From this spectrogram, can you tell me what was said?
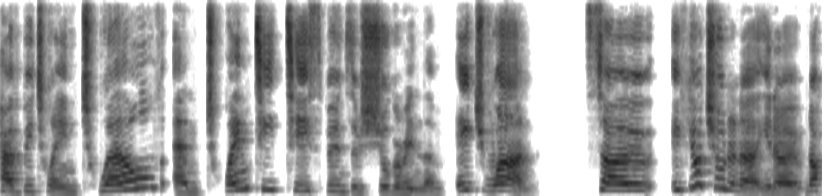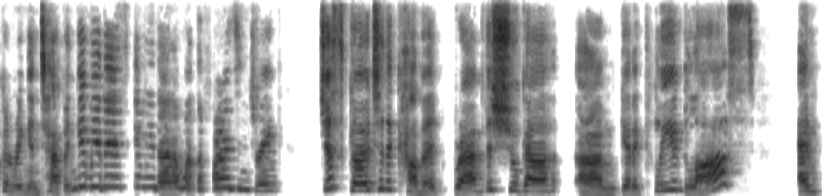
have between 12 and 20 teaspoons of sugar in them, each one. So if your children are, you know, knocking, ring and tapping, give me this, give me that, I want the frozen drink, just go to the cupboard, grab the sugar, um, get a clear glass, and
